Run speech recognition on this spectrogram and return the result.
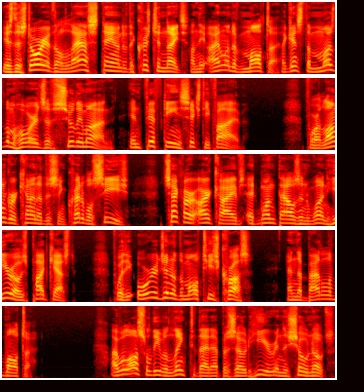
is the story of the last stand of the Christian knights on the island of Malta against the Muslim hordes of Suleiman in 1565. For a longer account of this incredible siege, check our archives at 1001 Heroes podcast for the origin of the Maltese Cross and the Battle of Malta. I will also leave a link to that episode here in the show notes.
